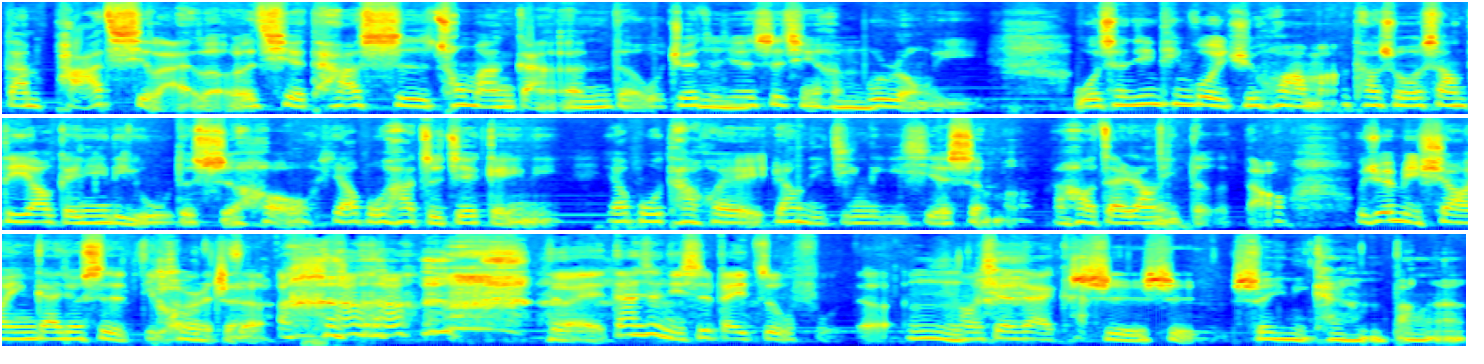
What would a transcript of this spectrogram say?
但爬起来了，而且他是充满感恩的。我觉得这件事情很不容易。我曾经听过一句话嘛，他说：“上帝要给你礼物的时候，要不他直接给你，要不他会让你经历一些什么，然后再让你得到。”我觉得米歇尔应该就是第二者。对，但是你是被祝福的。嗯，从现在看是是，所以你看很棒啊。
